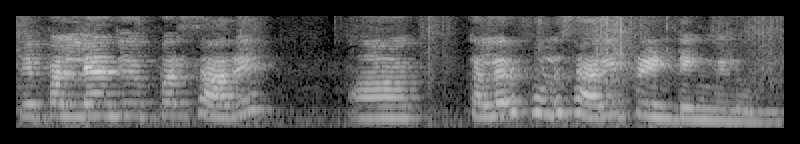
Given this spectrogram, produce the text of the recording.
ਤੇ ਪੱਲਿਆਂ ਦੇ ਉੱਪਰ ਸਾਰੇ ਕਲਰਫੁੱਲ ਸਾਰੀ ਪ੍ਰਿੰਟਿੰਗ ਮਿਲੂਗੀ।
